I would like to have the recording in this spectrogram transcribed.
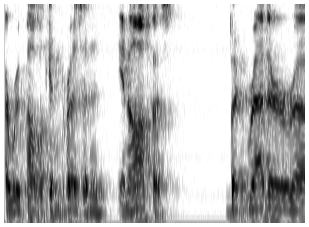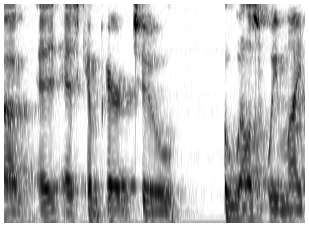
a Republican president in office, but rather uh, as, as, compared to who else we might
